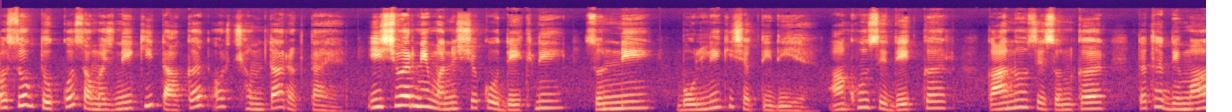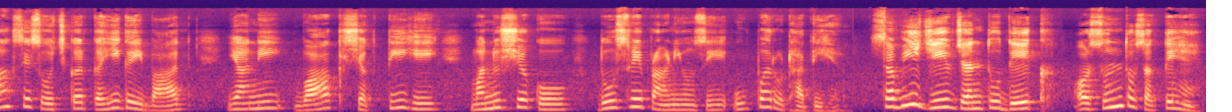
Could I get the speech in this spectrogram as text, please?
और सुख दुख को समझने की ताकत और क्षमता रखता है। ईश्वर ने मनुष्य को देखने, सुनने, बोलने की शक्ति दी है। आँखों से देखकर, कानों से सुनकर तथा दिमाग से सोचकर कही गई बात, यानी वाक शक्ति ही मनुष्य को दूसरे प्राणियों से ऊपर उठाती है। सभी जीव जंतु देख और सुन तो सकते हैं,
